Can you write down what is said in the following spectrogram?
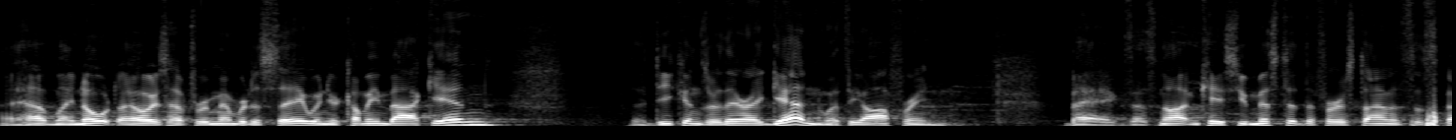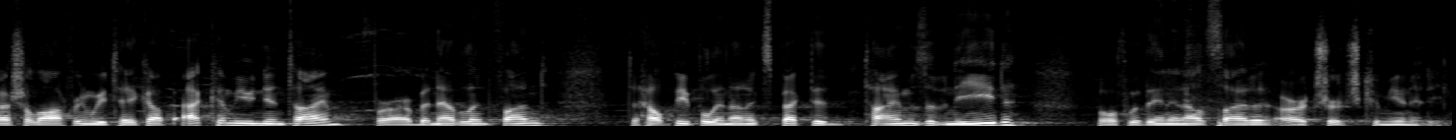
I have my note I always have to remember to say when you're coming back in, the deacons are there again with the offering bags. That's not in case you missed it the first time. It's a special offering we take up at communion time for our benevolent fund to help people in unexpected times of need, both within and outside of our church community.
